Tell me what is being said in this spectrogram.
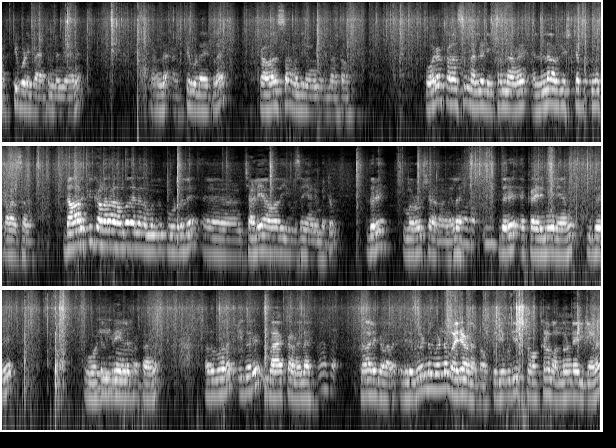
അടിപൊളി പാറ്റേൺ തന്നെയാണ്. നല്ല അടിപൊളിയായിട്ടുള്ള കളേഴ്സാണ് ഇതിൽ വന്നിട്ടുള്ളത് കേട്ടോ ഓരോ കളേഴ്സും നല്ല ഡിഫറെന്റ് ആണ്. എല്ലാവർക്കും ഇഷ്ടപ്പെടുന്ന കളേഴ്സാണ് ഡാർക്ക് കളർ ആകുമ്പോൾ തന്നെ നമുക്ക് കൂടുതൽ ചളിയാവാതെ യൂസ് ചെയ്യാനും പറ്റും. ഇതൊരു മെറൂൺ ഷെയ്ഡാണ് അല്ലേ? ഇതൊരു കരിനീലയാണ് ഇതൊരു ബോട്ടിൽ ഗ്രീനിൽ പെട്ടാണ്. അതുപോലെ ഇതൊരു ബ്ലാക്ക് ആണ് അല്ലേ? നാല് കളർ ഇതിൽ വീണ്ടും വീണ്ടും വരികയാണ് കേട്ടോ. പുതിയ പുതിയ സ്റ്റോക്കുകൾ വന്നുകൊണ്ടേയിരിക്കുകയാണ്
